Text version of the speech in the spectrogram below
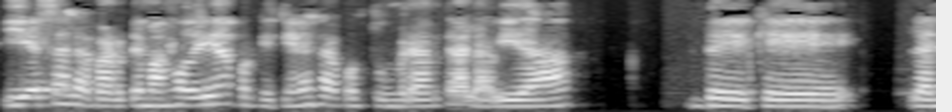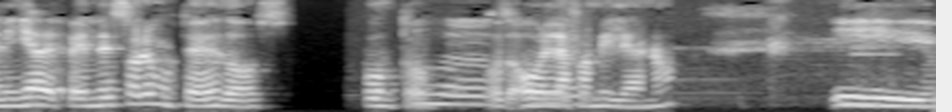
Y esa es la parte más jodida porque tienes que acostumbrarte a la vida de que la niña depende solo en ustedes dos, punto, o, en la familia, ¿no? Y,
